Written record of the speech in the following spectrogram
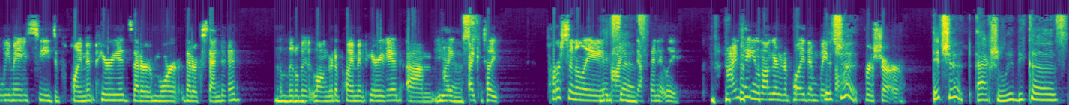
we may see deployment periods that are more, that are extended, mm-hmm. a little bit longer deployment period. Um, yes. I, I can tell you personally, Makes I'm sense. definitely, I'm taking longer to deploy than we it thought should. for sure. It should actually because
